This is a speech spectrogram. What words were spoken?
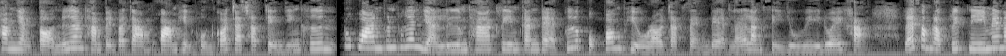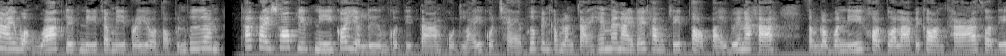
ทำอย่างต่อเนื่องทำเป็นประจำความเห็นผลก็จะชัดเจนยิ่งขึ้น ทุกวันเพื่อนๆ อย่าลืมทาครีมกันแดดเพื่อปกป้องผิวเราจากแสงแดดและรังสี UV ด้วยค่ะ และสำหรับคลิปนี้แม่นายหวังว่าคลิปนี้จะมีประโยชน์ต่อเพื่อนๆ ถ้าใครชอบคลิปนี้ก็อย่าลืมกดติดตามกดไลค์กดแชร์เพื่อเป็นกำลังใจให้แม่นายได้ทำคลิปต่อไปด้วยนะคะสำหรับวันนี้ขอตัวลาไปก่อนค่ะ สวัสดี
